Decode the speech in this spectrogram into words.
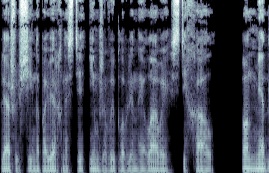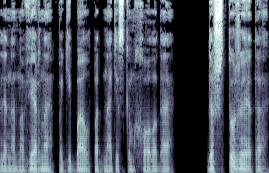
пляшущий на поверхности им же выплавленной лавы, стихал. Он медленно, но верно погибал под натиском холода. «Да что же это?»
